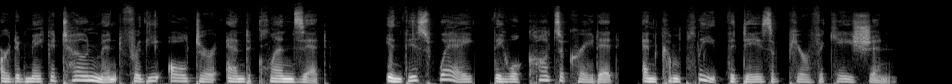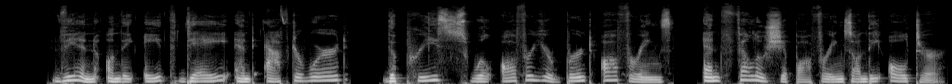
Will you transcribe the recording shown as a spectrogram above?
are to make atonement for the altar and cleanse it. In this way, they will consecrate it and complete the days of purification. Then, on the eighth day and afterward, the priests will offer your burnt offerings and fellowship offerings on the altar,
